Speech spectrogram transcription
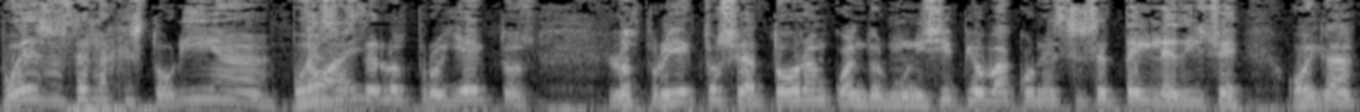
Puedes hacer la gestoría, puedes hacer los proyectos. Los proyectos se atoran cuando el municipio va con este CT y le dice, oiga,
